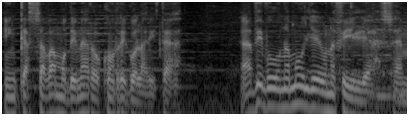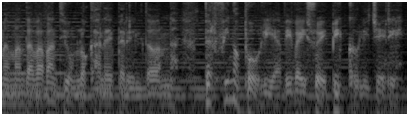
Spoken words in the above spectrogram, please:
Incassavamo denaro con regolarità. Avevo una moglie e una figlia. Sam mandava avanti un locale per il Don. Perfino Poli aveva i suoi piccoli giri.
